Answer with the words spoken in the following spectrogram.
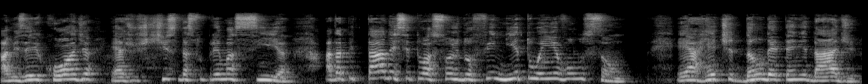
A misericórdia é a justiça da supremacia, adaptada às situações do finito em evolução é a retidão da eternidade,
